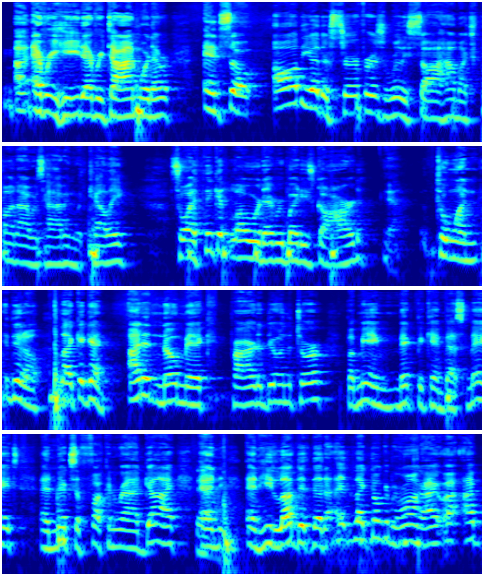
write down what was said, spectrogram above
uh, every heat, every time, whatever. And so all the other surfers really saw how much fun I was having with Kelly. So I think it lowered everybody's guard Yeah. To one, you know, like again, I didn't know Mick prior to doing the tour, but me and Mick became best mates, and Mick's a fucking rad guy, and and he loved it. That I, like, don't get me wrong, I, I, I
